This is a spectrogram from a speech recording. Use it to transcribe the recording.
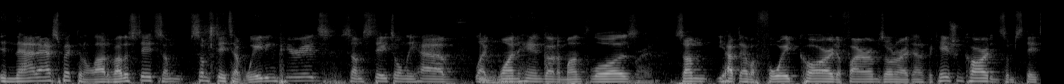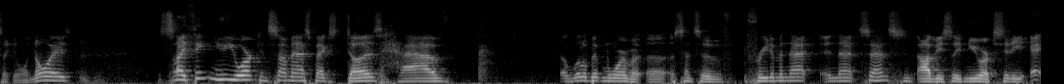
in that aspect than a lot of other states. Some some states have waiting periods. Some states only have like Mhm. one handgun a month laws. Right. Some you have to have a FOID card, a firearms owner identification card. In some states like Illinois, so I think New York, in some aspects, does have a little bit more of a, a- sense of freedom in that in that sense. Obviously, New York City. eh,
